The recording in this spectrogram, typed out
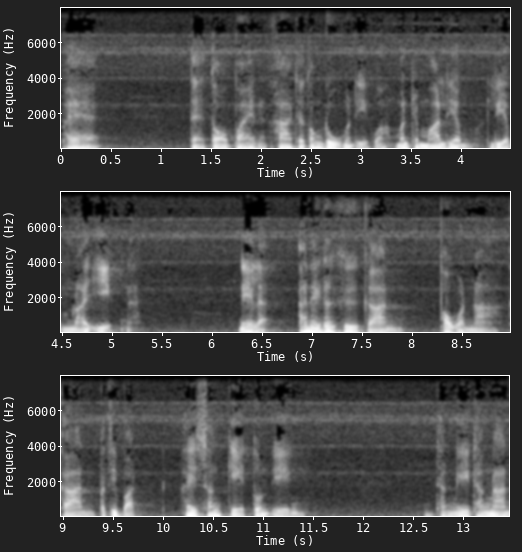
แพ้ แต่ต่อไปนะข้าจะต้องดูมันอีกว่า มันจะมาเลี่ยมเหลี่ยมไหนอีกนะนี่แหละ อันนี้ก็คือการภาวนาการปฏิบัติ ให้สังเกตตนเองทางนี้ทางนั้น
